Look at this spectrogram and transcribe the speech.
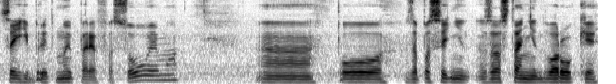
цей гібрид ми перефасовуємо. Е, По, за, последні, за останні два роки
